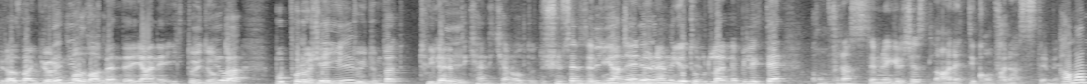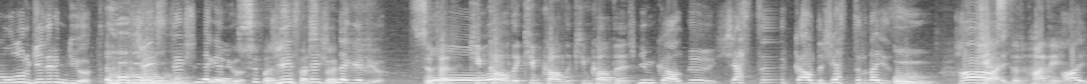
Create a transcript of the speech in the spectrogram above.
Birazdan görün diyorsun? vallahi ben de yani ilk duyduğumda bu projeyi ilk duyduğumda tüylerim diken diken oldu. Düşünsenize Video dünyanın en mi önemli dedi? YouTuber'larıyla birlikte konferans sistemine gireceğiz. Lanetli konferans sistemi. Tamam olur gelirim diyor. Oo, J-Station'da geliyor. süper, süper, J-Station'da geliyor. Süper. Oo. Kim kaldı? Kim kaldı? Kim kaldı? Kim kaldı? Jester kaldı. Jester'dayız. Uuu. Hay. Jester hadi. Hay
